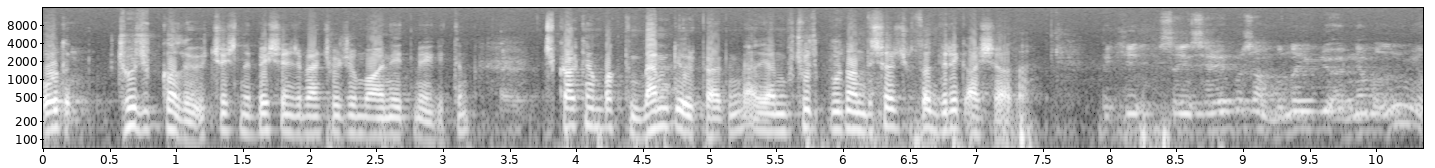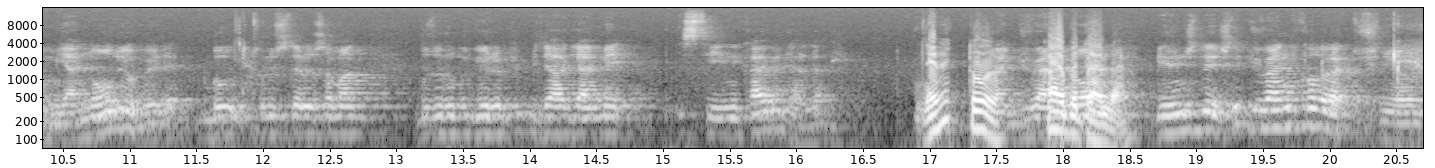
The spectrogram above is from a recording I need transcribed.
Orada çocuk kalıyor. 3 yaşında, 5 yaşında ben çocuğu muayene etmeye gittim. Çıkarken baktım, ben bir ürperdim. Ya, Yani bu çocuk buradan dışarı çıksa direkt aşağıda. Peki Sayın Serap Hocam bununla ilgili önlem alınmıyor mu? Yani ne oluyor böyle? Bu turistler o zaman bu durumu görüp bir daha gelme isteğini kaybederler. Evet doğru, Yani güvenli kaybederler. ol- birinci derecede güvenlik olarak düşünüyorum.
